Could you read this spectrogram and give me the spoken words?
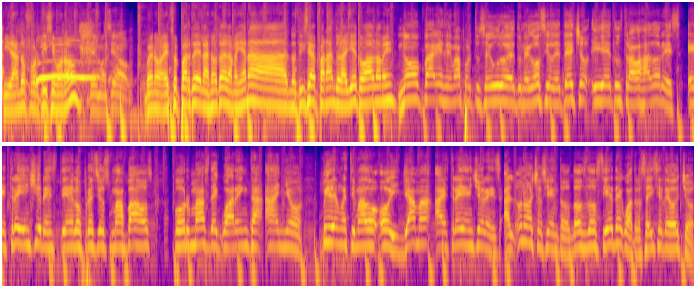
Tirando fortísimo, ¿no? demasiado. Bueno, esto es parte de las notas de la mañana. Noticias de farándula. Yeto, háblame. No pagues de más por tu seguro de tu negocio de techo y de tus trabajadores. Estrella Insurance tiene los precios más bajos por más de 40 años. Pide un estimado hoy. Llama a Estrella Insurance al 1-800-227-4678.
